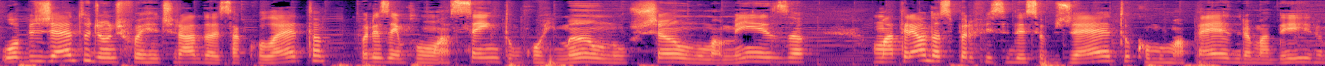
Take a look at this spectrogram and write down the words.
o objeto de onde foi retirada essa coleta, por exemplo, um assento, um corrimão, no chão, numa mesa, o material da superfície desse objeto, como uma pedra, madeira,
